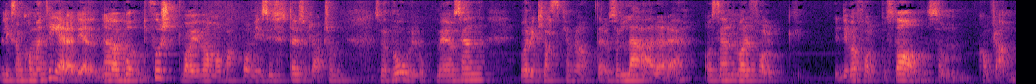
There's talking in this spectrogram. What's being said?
Liksom kommentera det. det var. Först var ju mamma och pappa och min syster såklart som, som jag bor ihop med och sen var det klasskamrater och så lärare och sen var det folk, det var folk på stan som kom fram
